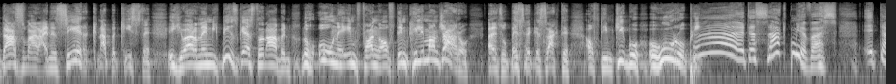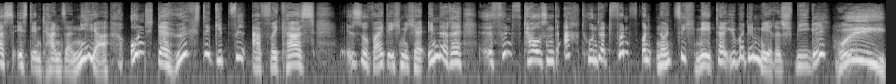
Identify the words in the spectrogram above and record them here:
das war eine sehr knappe Kiste. Ich war nämlich bis gestern Abend noch ohne Empfang auf dem Kilimanjaro. Also besser gesagt, auf dem Kibo Uhuru Peak. Ah, das sagt mir was. Das ist in Tansania und der höchste Gipfel Afrikas. Soweit ich mich erinnere, 5895 Meter über dem Meeresspiegel. Hui,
